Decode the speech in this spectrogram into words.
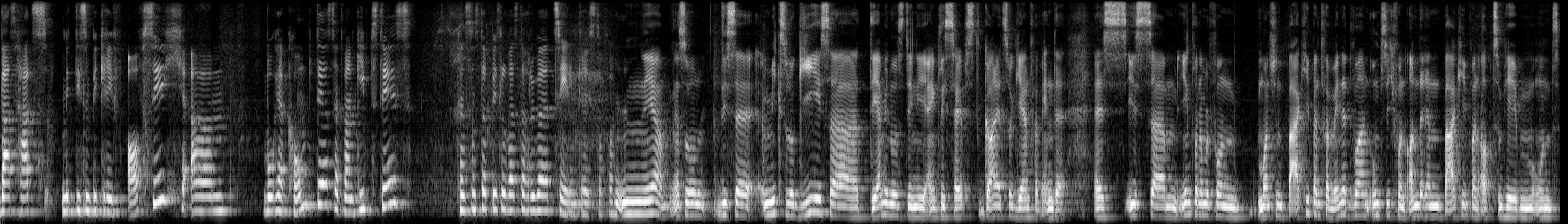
was hat es mit diesem Begriff auf sich? Ähm, woher kommt der? Seit wann gibt es das? Kannst du uns da ein bisschen was darüber erzählen, Christopher? Ja, also diese Mixologie ist ein Terminus, den ich eigentlich selbst gar nicht so gern verwende. Es ist ähm, irgendwann einmal von manchen Barkeepern verwendet worden, um sich von anderen Barkeepern abzuheben und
